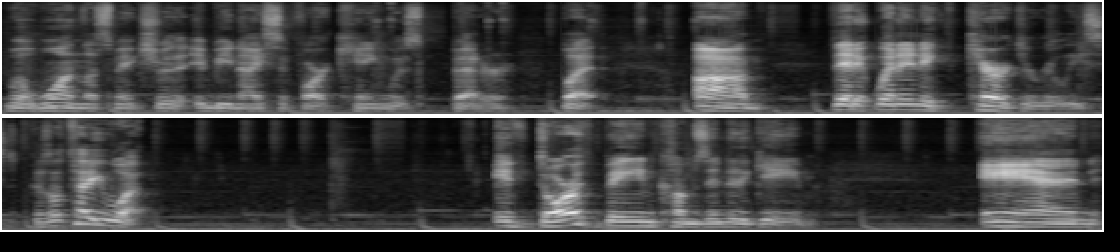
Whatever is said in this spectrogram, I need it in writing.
well, one, let's make sure that it'd be nice if our king was better, but um, that it went into character releases. Because I'll tell you what, if Darth Bane comes into the game and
